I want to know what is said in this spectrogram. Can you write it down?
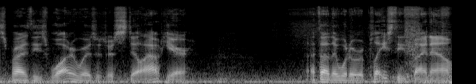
Surprised these water wizards are still out here. I thought they would have replaced these by now.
